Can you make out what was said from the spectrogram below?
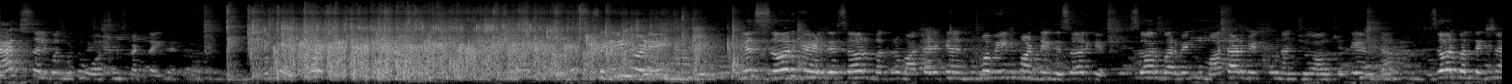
ಲ್ಯಾಕ್ಸ್ನಲ್ಲಿ ಬಂದ್ಬಿಟ್ಟು ವಾಶ್ರೂಮ್ಸ್ ಕಟ್ತಾ ಇದ್ದಾರೆ. ಸೆಕೆಂಡ್ ನೋಡಿ ಎಸ್ ಸರ್ಗೆ ಹೇಳಿದೆ. ಸರ್ ಬಂದ್ರು ಮಾತಾಡೋಕ್ಕೆ. ನಾನು ತುಂಬ ವೆಯ್ಟ್ ಮಾಡ್ತಾ ಇದ್ದೆ ಸರ್ಗೆ ಸರ್ ಬರಬೇಕು, ಮಾತಾಡಬೇಕು ನನ್ನ ಜೊ ಅವ್ರ ಜೊತೆ ಅಂತ. ಸರ್ ಬಂದ ತಕ್ಷಣ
